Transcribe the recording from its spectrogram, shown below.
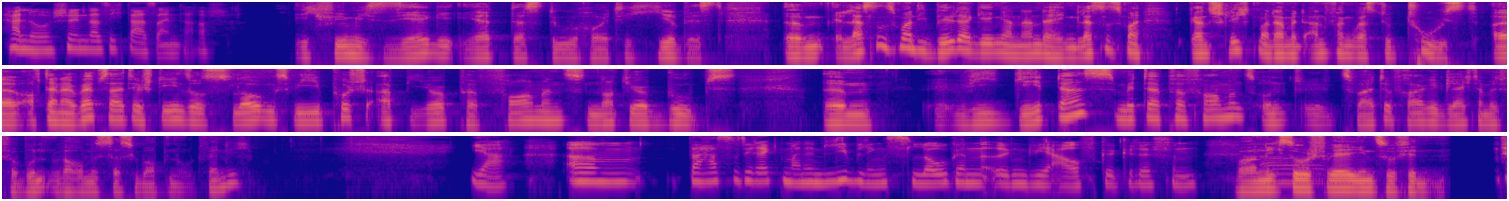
Hallo, schön, dass ich da sein darf. Ich fühle mich sehr geehrt, dass du heute hier bist. Ähm, lass uns mal die Bilder gegeneinander hängen. Lass uns mal ganz schlicht mal damit anfangen, was du tust. Äh, auf deiner Webseite stehen so Slogans wie Push up your performance, not your boobs. Ähm, wie geht das mit der Performance? Und äh, zweite Frage gleich damit verbunden, warum ist das überhaupt notwendig? Ja, ähm, da hast du direkt meinen Lieblingsslogan irgendwie aufgegriffen. War nicht äh, so schwer, ihn zu finden.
